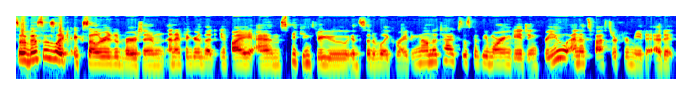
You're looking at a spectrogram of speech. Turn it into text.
so this is like accelerated version. And I figured that if I am speaking through you instead of like writing down the text, it's going to be more engaging for you and it's faster for me to edit.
